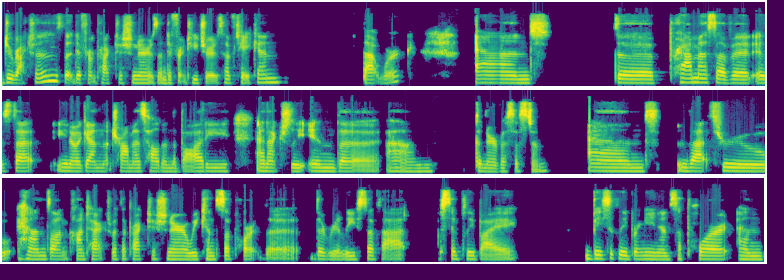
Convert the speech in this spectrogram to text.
directions that different practitioners and different teachers have taken that work and the premise of it is that you know again that trauma is held in the body and actually in the um, the nervous system and that through hands-on contact with a practitioner we can support the the release of that simply by basically bringing in support and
